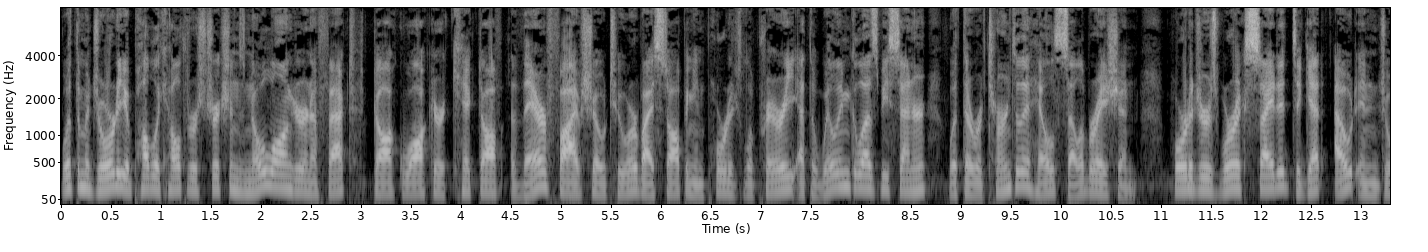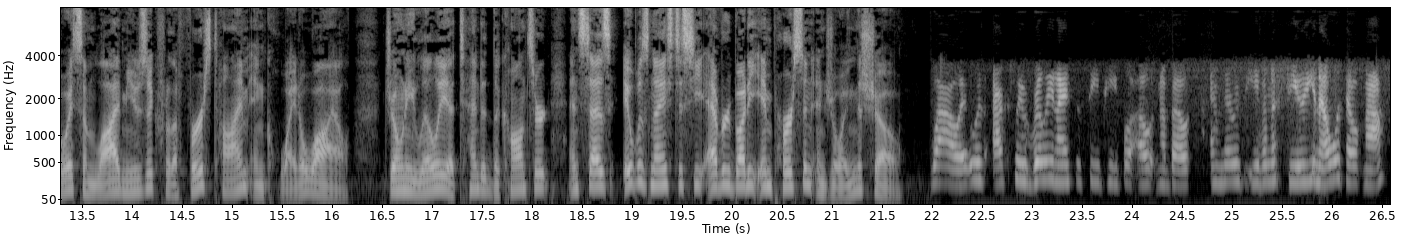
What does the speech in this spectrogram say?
With the majority of public health restrictions no longer in effect, Doc Walker kicked off their five show tour by stopping in Portage La Prairie at the William Glesby Center with their Return to the Hills celebration. Portagers were excited to get out and enjoy some live music for the first time in quite a while. Joni Lilly attended the concert and says it was nice to see everybody in person enjoying the show. Wow, it was actually really nice to see people out and about, and there was even a few, you know, without masks,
